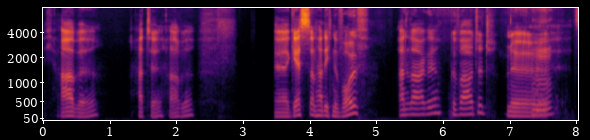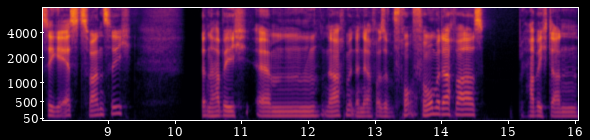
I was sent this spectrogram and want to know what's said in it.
ich habe, hatte, habe. Äh, gestern hatte ich eine Wolf-Anlage gewartet, eine Mhm. CGS 20. Dann habe ich ähm, nach, also vor, Vormittag war es, habe ich dann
